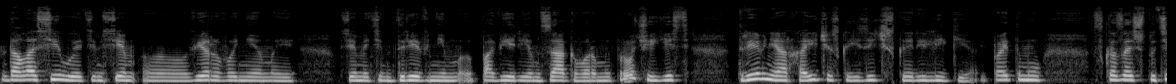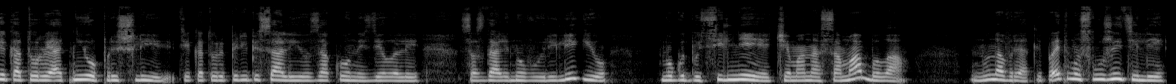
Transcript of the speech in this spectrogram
дала силу этим всем э, верованиям и всем этим древним поверьям, заговорам и прочее, есть древняя архаическая языческая религия. И поэтому сказать, что те, которые от нее пришли, те, которые переписали ее законы, сделали, создали новую религию, могут быть сильнее, чем она сама была, ну, навряд ли. Поэтому служители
